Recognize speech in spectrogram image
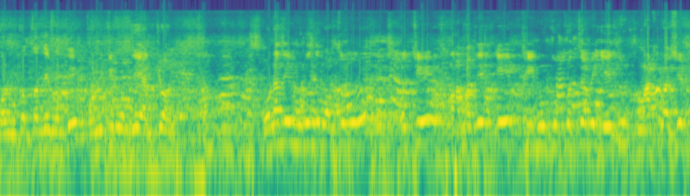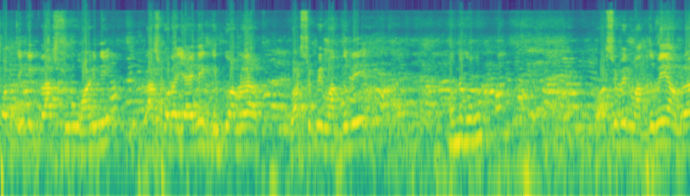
কর্মকর্তাদের মধ্যে কমিটির মধ্যে একজন। ওনাদের মূলত বক্তব্য হচ্ছে আমাদেরকে ফি মুকুব করতে হবে যেহেতু মার্চ মাসের পর থেকে ক্লাস শুরু হয়নি ক্লাস করা যায়নি কিন্তু আমরা হোয়াটসঅ্যাপের মাধ্যমে অন্য হোয়াটসঅ্যাপের মাধ্যমে আমরা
